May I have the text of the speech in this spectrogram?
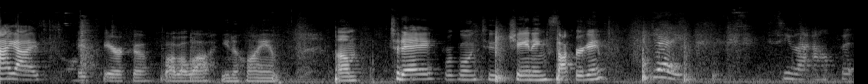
Hi guys, it's Erica, blah blah blah, you know who I am. Um, today we're going to Channing soccer game. Yay. See that outfit?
